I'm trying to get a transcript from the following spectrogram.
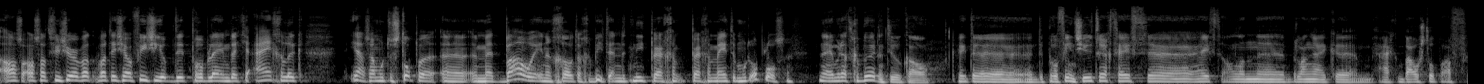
Als, als adviseur, wat, wat is jouw visie op dit probleem? Dat je eigenlijk ja, zou moeten stoppen eh, met bouwen in een groter gebied en het niet per, per gemeente moet oplossen. Nee, maar dat gebeurt natuurlijk al. Kijk, de, de provincie Utrecht heeft, eh, heeft al een eh, belangrijke eigenlijk bouwstop af,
